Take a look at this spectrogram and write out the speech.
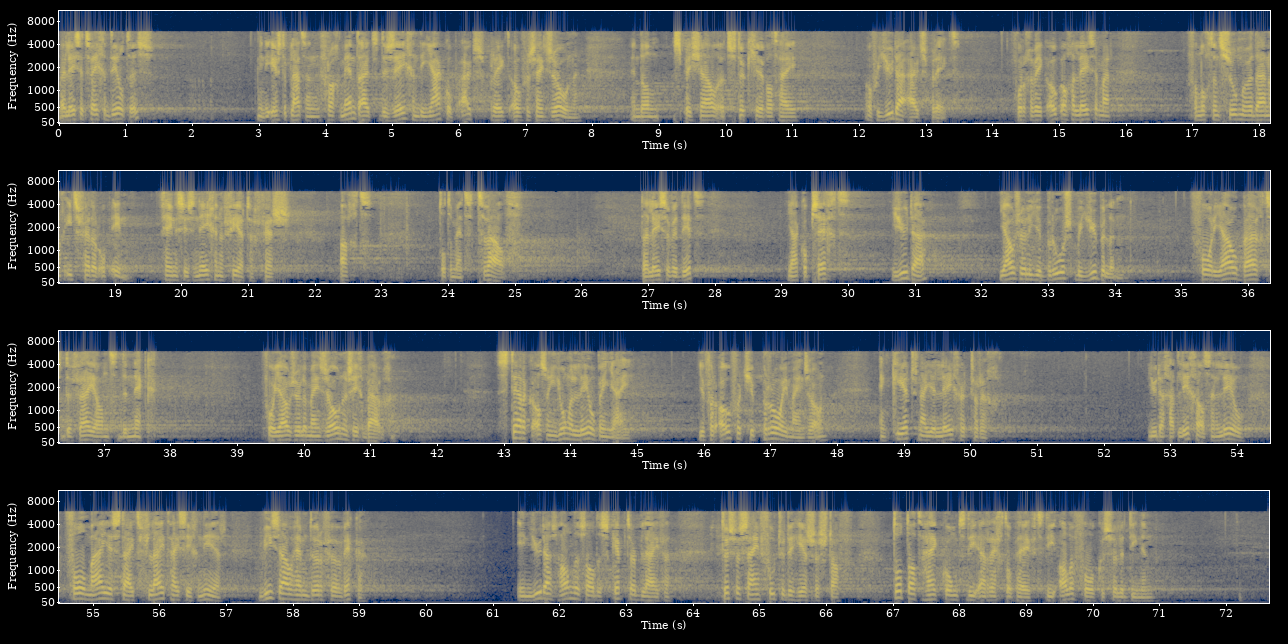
Wij lezen twee gedeeltes. In de eerste plaats een fragment uit de zegen die Jacob uitspreekt over zijn zonen. En dan speciaal het stukje wat hij over Juda uitspreekt. Vorige week ook al gelezen, maar vanochtend zoomen we daar nog iets verder op in. Genesis 49, vers 8 tot en met 12. Daar lezen we dit. Jacob zegt, Juda, jou zullen je broers bejubelen. Voor jou buigt de vijand de nek. Voor jou zullen mijn zonen zich buigen. Sterk als een jonge leeuw ben jij. Je verovert je prooi, mijn zoon, en keert naar je leger terug. Juda gaat liggen als een leeuw. Vol majesteit vlijt hij zich neer. Wie zou hem durven wekken? In Juda's handen zal de scepter blijven, tussen zijn voeten de heerserstaf, totdat hij komt die er recht op heeft, die alle volken zullen dienen.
